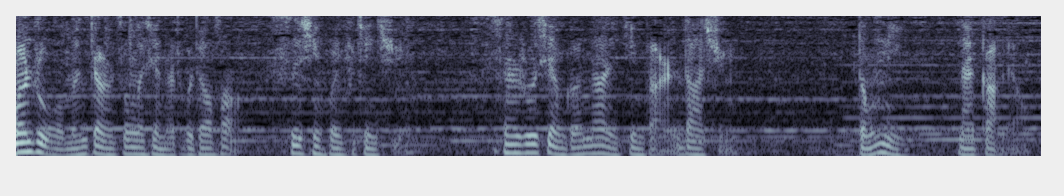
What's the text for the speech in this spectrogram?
关注我们这儿综合线的头条号，私信回复进群。三叔宪哥那里进百人大群，等你来尬聊。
